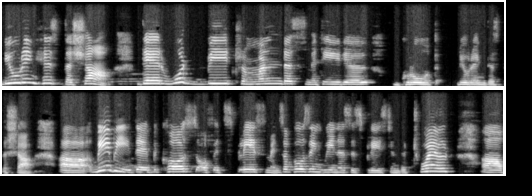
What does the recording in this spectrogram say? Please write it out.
during his dasha, there would be tremendous material growth during this dasha. Uh, maybe they because of its placement. Supposing Venus is placed in the 12th uh,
